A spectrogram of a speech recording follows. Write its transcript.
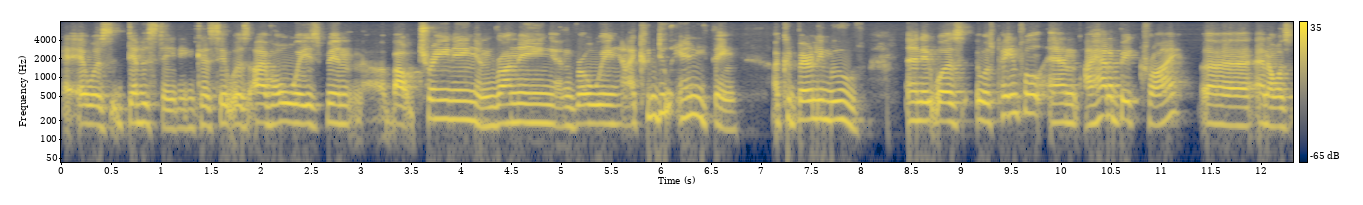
it was devastating because it was I've always been about training and running and rowing, and I couldn't do anything. I could barely move and it was it was painful and i had a big cry uh, and I was,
